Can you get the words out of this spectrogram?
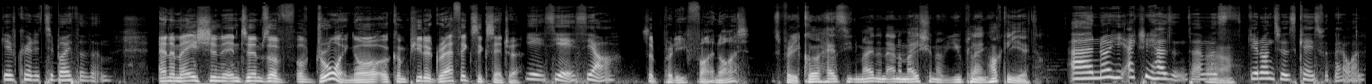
give credit to both of them. Animation in terms of, of drawing or, or computer graphics, etc. Yes, yes, yeah. It's a pretty fine art. It's pretty cool. Has he made an animation of you playing hockey yet? Uh, no, he actually hasn't. I must oh. get onto his case with that one.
